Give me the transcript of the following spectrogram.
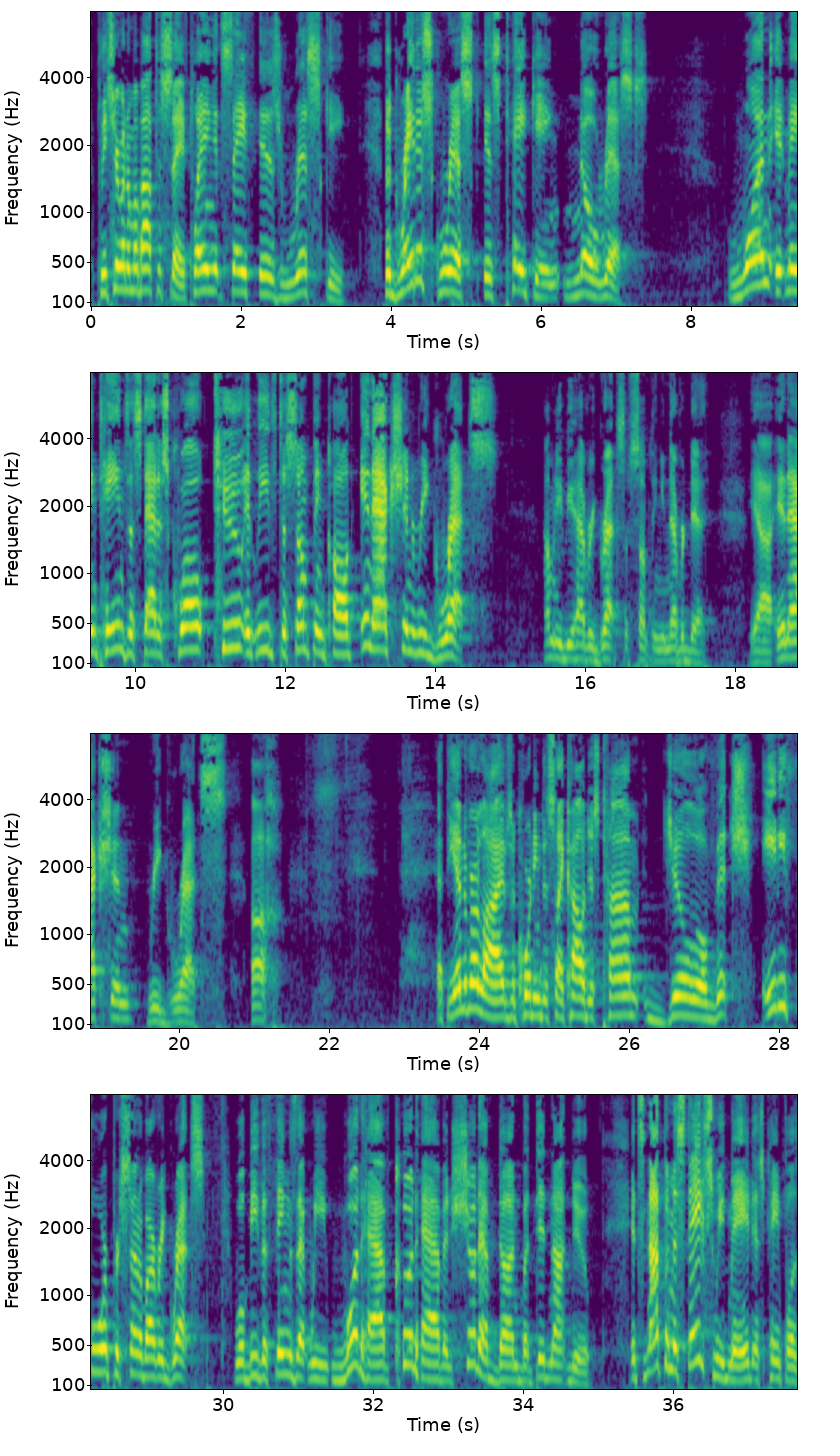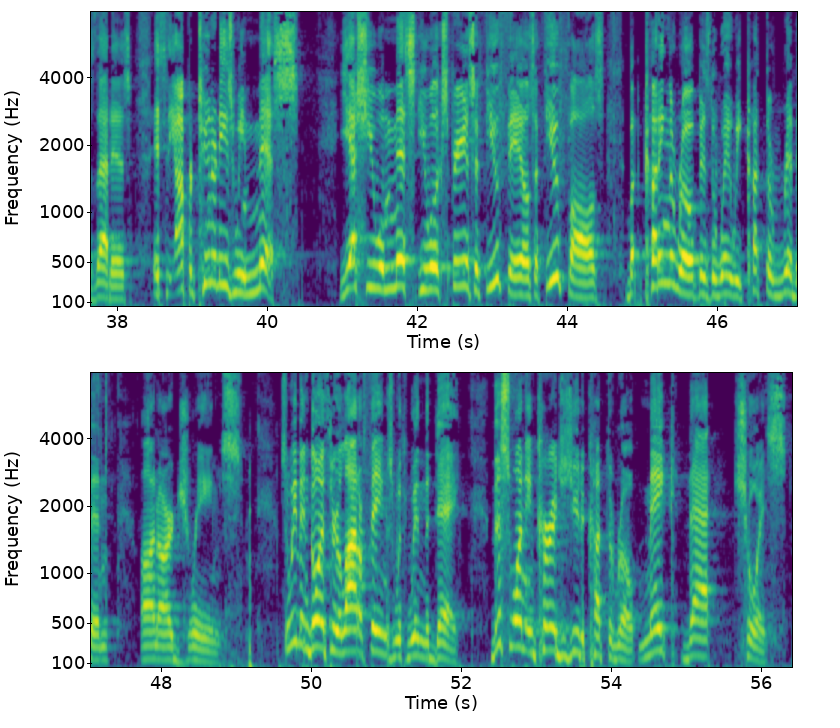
Please hear what I'm about to say. Playing it safe is risky. The greatest risk is taking no risks. One, it maintains a status quo. Two, it leads to something called inaction regrets. How many of you have regrets of something you never did? Yeah, inaction regrets. Ugh. At the end of our lives, according to psychologist Tom Gilovich, 84% of our regrets will be the things that we would have, could have, and should have done, but did not do. It's not the mistakes we've made, as painful as that is, it's the opportunities we miss. Yes, you will miss, you will experience a few fails, a few falls, but cutting the rope is the way we cut the ribbon on our dreams. So we've been going through a lot of things with Win the Day. This one encourages you to cut the rope. Make that choice.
